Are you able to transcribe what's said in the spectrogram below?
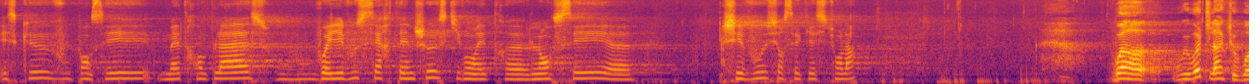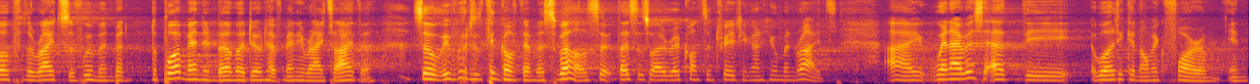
Est-ce que vous pensez mettre en place ou voyez-vous certaines choses qui vont être lancées chez vous sur ces questions-là? Well, we would like to work for the rights of women, but the poor men in Burma don't have many rights either. So we've got to think of them as well. So this is why we're concentrating on human rights. I, when I was at the World Economic Forum in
